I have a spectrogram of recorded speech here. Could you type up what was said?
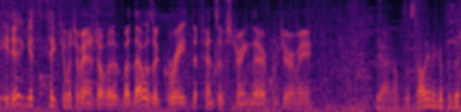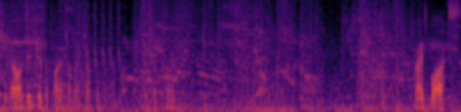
he, didn't get to take too much advantage of it. But that was a great defensive string there from Geremy. Yeah, I know. Zostaly in a good position. Oh, didn't get the punish on that jumping. That's the point. Nice blocks.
